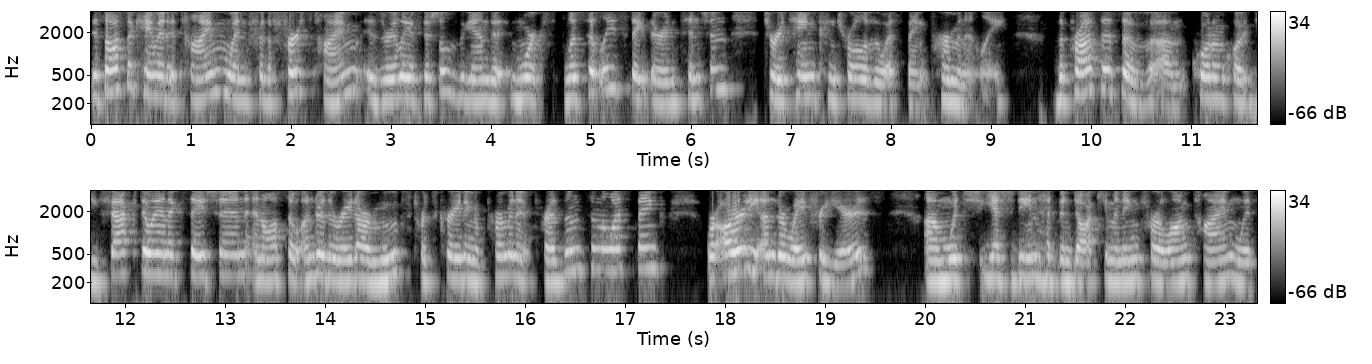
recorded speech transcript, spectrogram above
This also came at a time when, for the first time, Israeli officials began to more explicitly state their intention to retain control of the West Bank permanently. The process of um, quote unquote de facto annexation and also under the radar moves towards creating a permanent presence in the West Bank were already underway for years um, which Yesh Din had been documenting for a long time with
